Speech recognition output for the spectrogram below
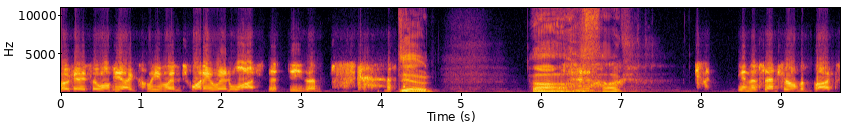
Okay, so we'll be on Cleveland 20 win watch this season. Dude. Oh fuck. In the Central, the Bucks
